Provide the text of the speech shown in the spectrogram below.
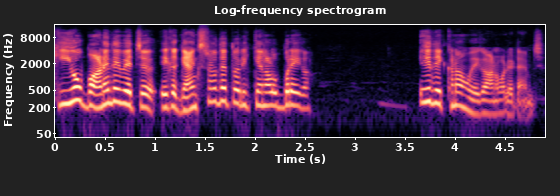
ਕੀ ਉਹ ਬਾਣੇ ਦੇ ਵਿੱਚ ਇੱਕ ਗੈਂਗਸਟਰ ਦੇ ਤਰੀਕੇ ਨਾਲ ਉੱਭਰੇਗਾ? ਇਹ ਦੇਖਣਾ ਹੋਏਗਾ ਆਉਣ ਵਾਲੇ ਟਾਈਮ 'ਚ।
